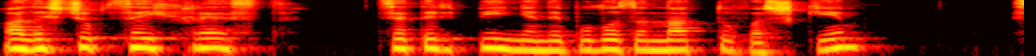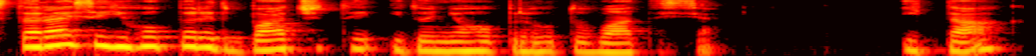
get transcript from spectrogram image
Але щоб цей хрест, це терпіння не було занадто важким, старайся його передбачити і до нього приготуватися. І так,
